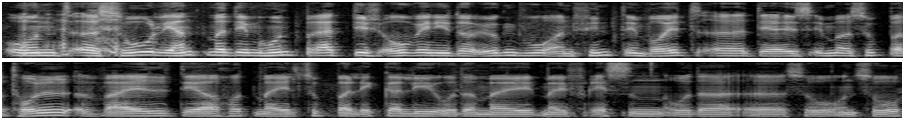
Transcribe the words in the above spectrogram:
Und äh, so lernt man dem Hund praktisch, oh, wenn ich da irgendwo einen finde im Wald, äh, der ist immer super toll, weil der hat mein super Leckerli oder mein, mein Fressen oder äh, so und so,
